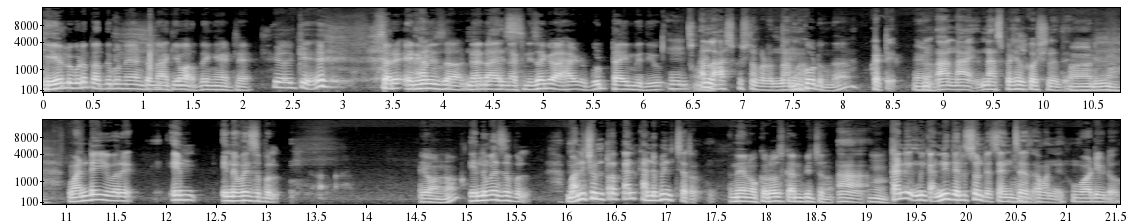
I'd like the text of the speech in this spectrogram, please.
పేర్లు కూడా పెద్దగా ఉన్నాయంట నాకేం అర్థం కావట్లే. ఓకే. సరే ఎనీవేస్ నేను నాకు నిజంగా I had good time with you last question ఒకటి ఉంది ఇంకోటి ఉందా? ఒకటి. నా- నా నా స్పెషల్ క్వశ్చన్ అడుగు. One day your in invisible ఏమన్నా? ఇన్విజిబుల్ మనిషి ఉంటారు కానీ కనిపించరు. నేను ఒక రోజు కనిపించను. ఆ, కానీ మీకు అన్ని తెలుస్తుంటాయి సెన్సెస్ అవన్నీ. వాడీడో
